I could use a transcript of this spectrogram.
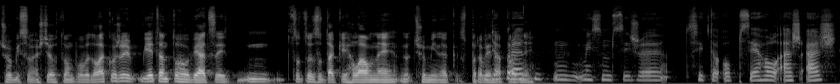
čo by som ešte o tom povedal, akože je tam toho viacej. Toto sú také hlavné, čo mi tak sprve napadne. myslím si, že si to obsiahol až až.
